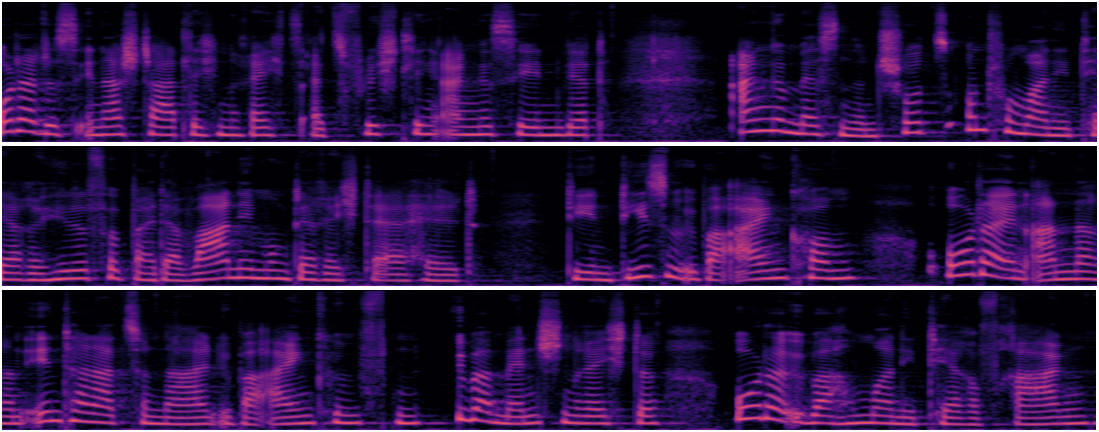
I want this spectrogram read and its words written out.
oder des innerstaatlichen Rechts als Flüchtling angesehen wird, angemessenen Schutz und humanitäre Hilfe bei der Wahrnehmung der Rechte erhält, die in diesem Übereinkommen oder in anderen internationalen Übereinkünften über Menschenrechte oder über humanitäre Fragen,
